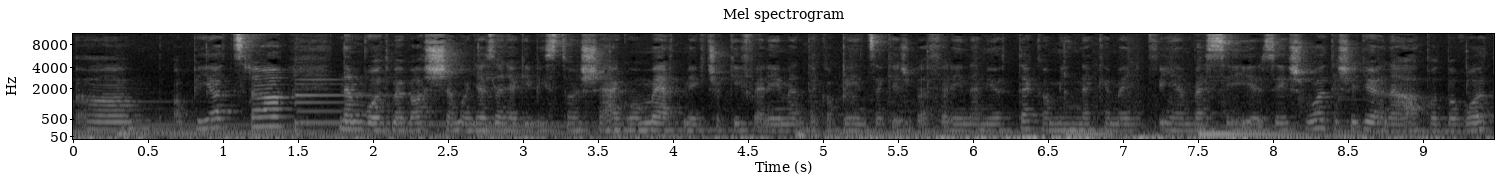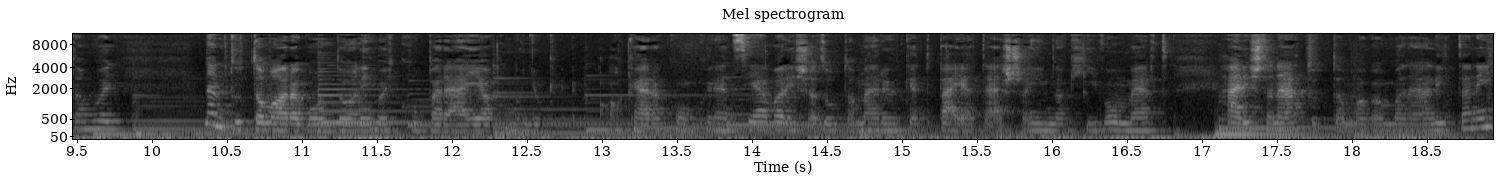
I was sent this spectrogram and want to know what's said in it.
a, a piacra, nem volt meg az sem, hogy az anyagi biztonságom, mert még csak kifelé mentek a pénzek, és befelé nem jöttek, ami nekem egy ilyen veszélyérzés volt, és egy olyan állapotban voltam, hogy nem tudtam arra gondolni, hogy kooperáljak mondjuk akár a konkurenciával, és azóta már őket pályatársaimnak hívom, mert hál' Isten át tudtam magamban állítani,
